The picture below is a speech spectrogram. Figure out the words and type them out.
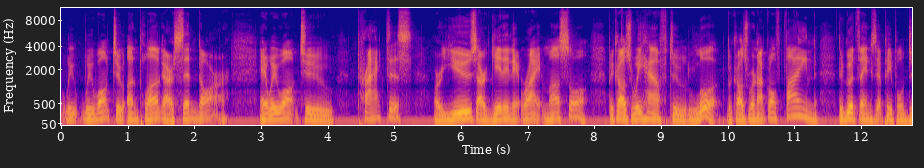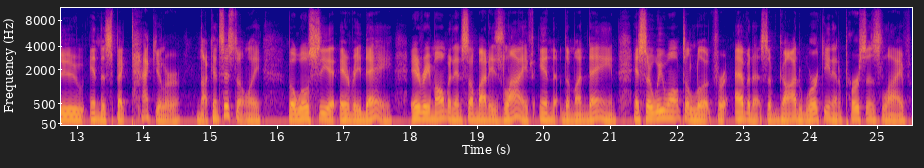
we, we want to unplug our sindar and we want to practice or use our getting it right muscle because we have to look because we're not going to find the good things that people do in the spectacular not consistently but we'll see it every day, every moment in somebody's life in the mundane. And so we want to look for evidence of God working in a person's life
